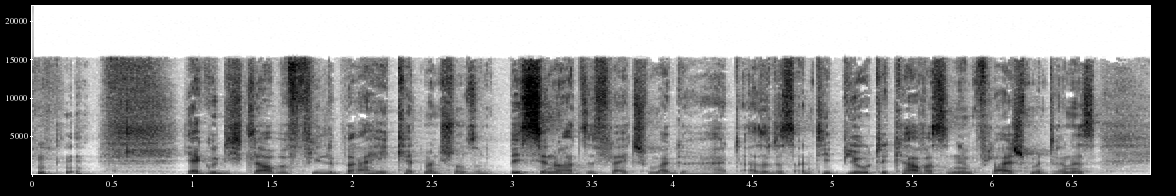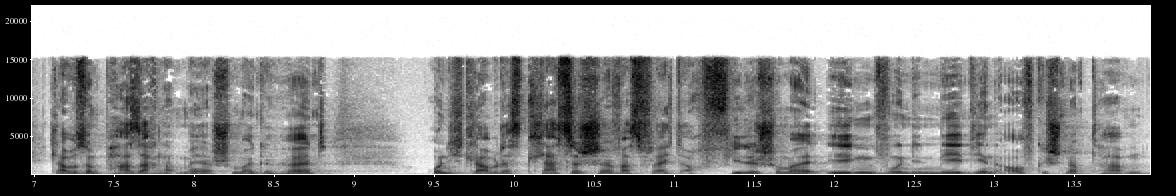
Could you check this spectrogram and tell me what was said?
ja gut, ich glaube, viele Bereiche kennt man schon so ein bisschen und hat es vielleicht schon mal gehört. Also das Antibiotika, was in dem Fleisch mit drin ist. Ich glaube, so ein paar Sachen hat man ja schon mal gehört. Und ich glaube, das Klassische, was vielleicht auch viele schon mal irgendwo in den Medien aufgeschnappt haben,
